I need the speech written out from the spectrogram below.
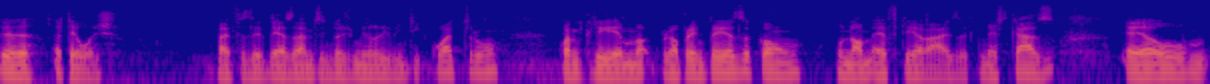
uh, até hoje. Vai fazer 10 anos em 2024, quando criei a própria empresa com o nome FT Riser, que neste caso é o,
